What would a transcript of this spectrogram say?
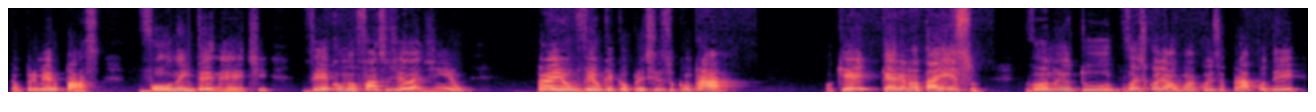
Então, primeiro passo, vou na internet, ver como eu faço geladinho, para eu ver o que, é que eu preciso comprar. Ok? Querem anotar isso? Vou no YouTube, vou escolher alguma coisa para poder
